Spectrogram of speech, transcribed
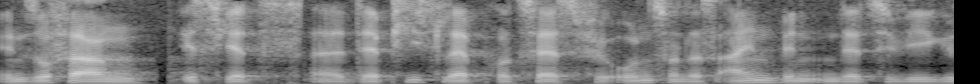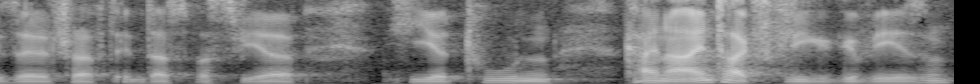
Insofern ist jetzt äh, der Peace Lab Prozess für uns und das Einbinden der Zivilgesellschaft in das, was wir hier tun, keine Eintagsfliege gewesen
